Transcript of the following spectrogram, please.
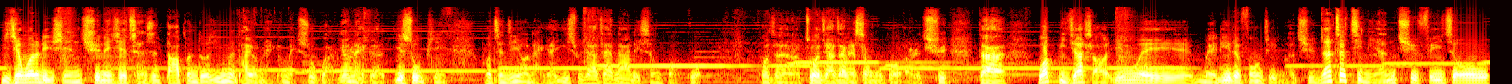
以前我的旅行去那些城市，大部分都是因为它有哪个美术馆、有哪个艺术品，或曾经有哪个艺术家在那里生活过，或者作家在那生活过而去。但我比较少因为美丽的风景而去。那这几年去非洲，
